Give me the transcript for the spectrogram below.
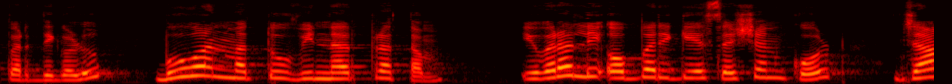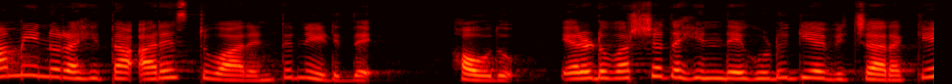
ಸ್ಪರ್ಧಿಗಳು ಭುವನ್ ಮತ್ತು ವಿನ್ನರ್ ಪ್ರಥಮ್. ಇವರಲ್ಲಿ ಒಬ್ಬರಿಗೆ ಸೆಷನ್ ಕೋರ್ಟ್ ಜಾಮೀನು ರಹಿತ ಅರೆಸ್ಟ್ ವಾರೆಂಟ್ ನೀಡಿದೆ. ಹೌದು, ಎರಡು ವರ್ಷದ ಹಿಂದೆ ಹುಡುಗಿಯ ವಿಚಾರಕ್ಕೆ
